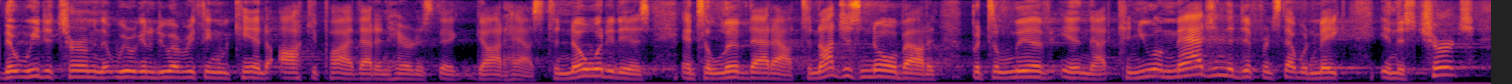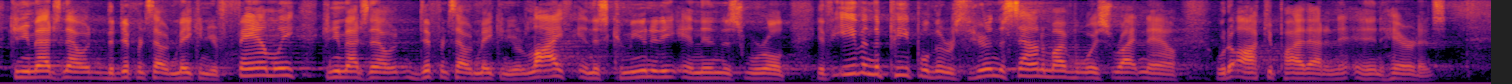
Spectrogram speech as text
that we determined that we were going to do everything we can to occupy that inheritance that God has, to know what it is and to live that out, to not just know about it, but to live in that. Can you imagine the difference that would make in this church? Can you imagine that would, the difference that would make in your family? Can you imagine that would, difference that would make in your life, in this community, and in this world? If even the people that are hearing the sound of my voice right now would occupy that inheritance.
